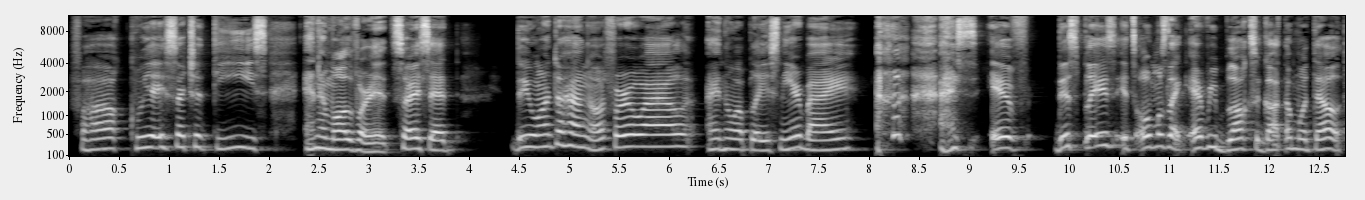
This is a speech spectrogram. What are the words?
Fuck, Kuya is such a tease, and I'm all for it. So I said, Do you want to hang out for a while? I know a place nearby. As if this place, it's almost like every block's got a motel.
